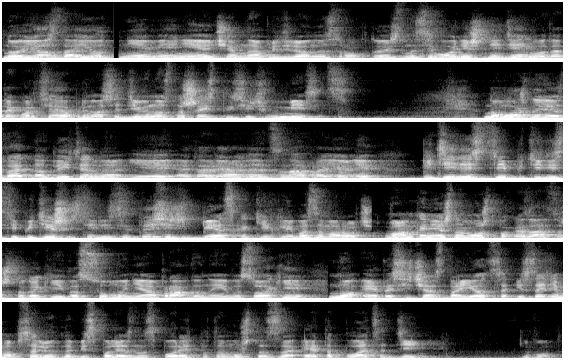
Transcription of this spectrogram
Но ее сдают не менее, чем на определенный срок. То есть на сегодняшний день вот эта квартира приносит 96 тысяч в месяц. Но можно ее сдать на длительно, и это реальная цена в районе 50, 55, 60 тысяч без каких-либо заморочек. Вам, конечно, может показаться, что какие-то суммы неоправданные и высокие, но это сейчас дается, и с этим абсолютно бесполезно спорить, потому что за это платят деньги. Вот.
